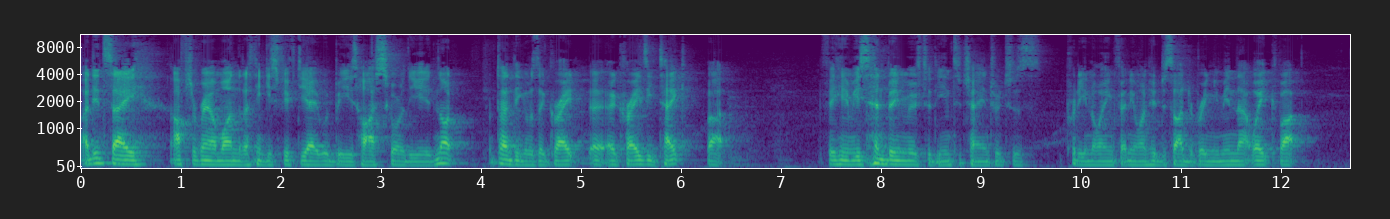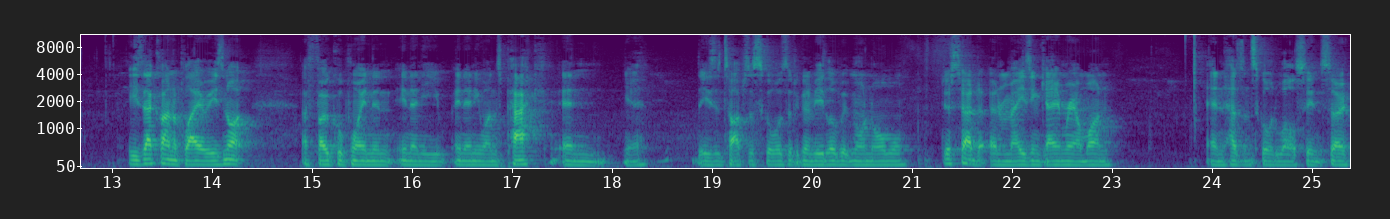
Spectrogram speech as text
I did say after round one that I think his 58 would be his highest score of the year. Not, I don't think it was a great, a, a crazy take, but for him, he's then been moved to the interchange, which is pretty annoying for anyone who decided to bring him in that week. But he's that kind of player. He's not a focal point in, in any in anyone's pack, and yeah, these are types of scores that are going to be a little bit more normal. Just had an amazing game round one, and hasn't scored well since. So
